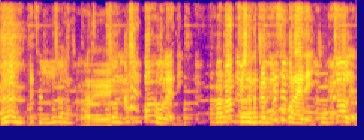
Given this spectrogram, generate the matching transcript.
আরে। আসেন কথা বলে দিই। আমার বান্ধবীর সাথে একটা পরিচয় করাই দিই। চলেন।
